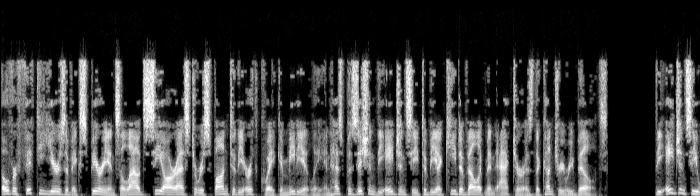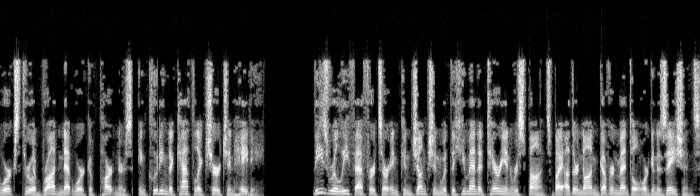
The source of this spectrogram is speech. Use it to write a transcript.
Over 50 years of experience allowed CRS to respond to the earthquake immediately and has positioned the agency to be a key development actor as the country rebuilds. The agency works through a broad network of partners, including the Catholic Church in Haiti. These relief efforts are in conjunction with the humanitarian response by other non-governmental organizations.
